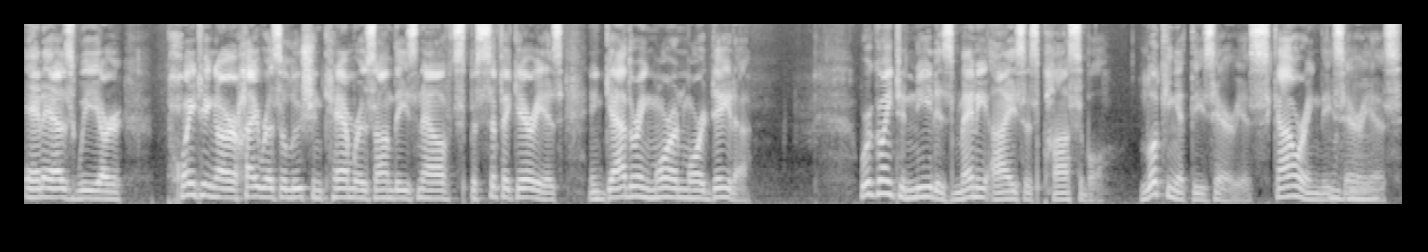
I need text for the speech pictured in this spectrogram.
And as we are pointing our high resolution cameras on these now specific areas and gathering more and more data, we're going to need as many eyes as possible looking at these areas, scouring these mm-hmm. areas,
